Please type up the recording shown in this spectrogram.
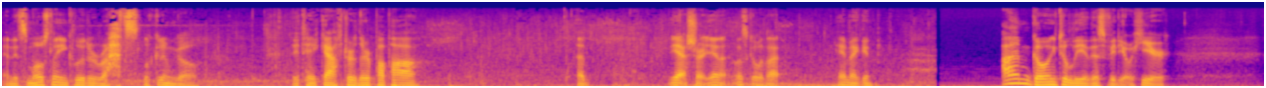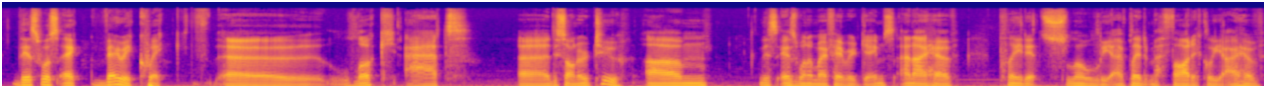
And it's mostly included rats. Look at them go. They take after their papa. Uh, yeah, sure. Yeah, let's go with that. Hey, Meagan. I'm going to leave this video here. This was a very quick uh, look at uh, Dishonored 2. Um, this is one of my favorite games, and I have played it slowly. I've played it methodically. I have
